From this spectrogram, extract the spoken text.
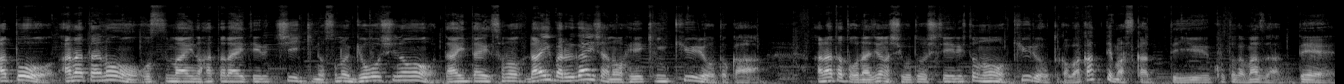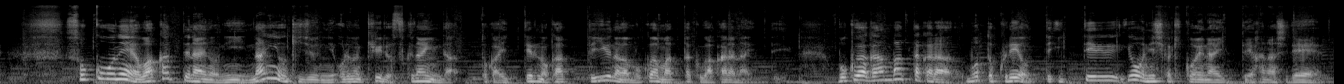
あとあなたのお住まいの働いている地域のその業種の大体そのライバル会社の平均給料とかあなたと同じような仕事をしている人の給料とか分かってますかっていうことがまずあってそこをね分かってないのに何を基準に俺の給料少ないんだとか言ってるのかっていうのが僕は全く分からないっていう僕が頑張ったからもっとくれよって言ってるようにしか聞こえないっていう話で。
